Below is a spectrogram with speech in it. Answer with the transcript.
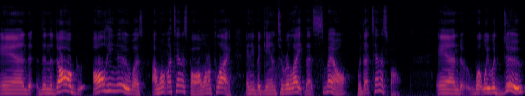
and then the dog, all he knew was, I want my tennis ball, I want to play. And he began to relate that smell with that tennis ball. And what we would do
